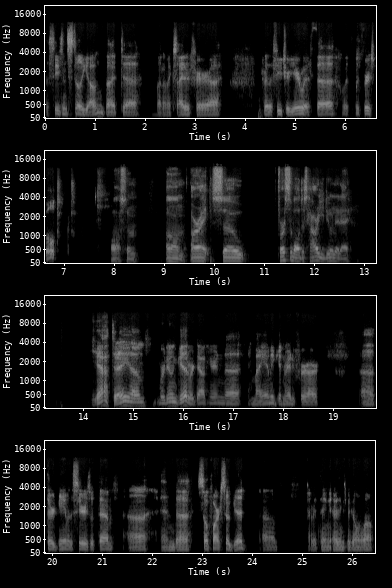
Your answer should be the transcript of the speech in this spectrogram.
the season's still young, but uh, but I'm excited for uh, for the future year with uh, with with Bruce Bolt. Awesome. Um, all right. So first of all, just how are you doing today? Yeah, today um, we're doing good. We're down here in, uh, in Miami getting ready for our uh, third game of the series with them, uh, and uh, so far so good. Um, everything everything's been going well.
